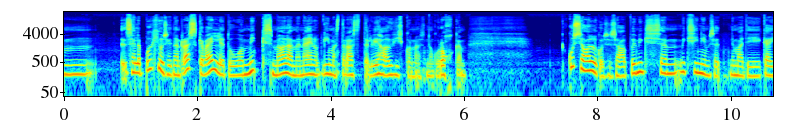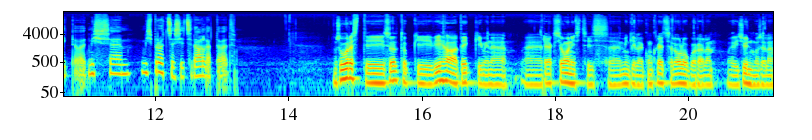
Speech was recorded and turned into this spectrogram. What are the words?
mm, selle põhjuseid on raske välja tuua, miks me oleme näinud viimastel aastatel viha ühiskonnas nagu rohkem kust see alguse saab või miks, miks inimesed niimoodi käituvad, mis, mis protsessid seda algatavad? no suuresti sõltubki viha tekkimine äh, reaktsioonist siis äh, mingile konkreetsele olukorrale või sündmusele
